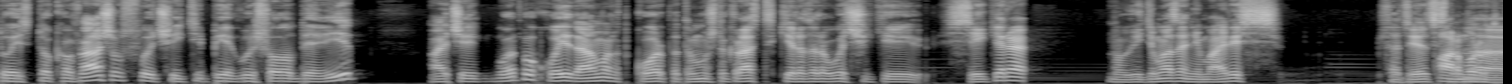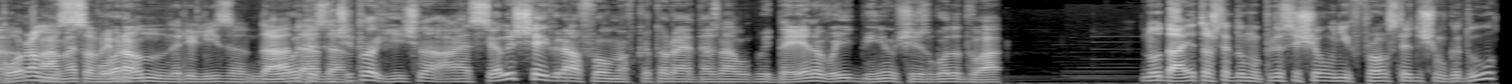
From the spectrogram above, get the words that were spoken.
То есть только в нашем случае теперь вышел Ring, а через год выходит Armored Core, потому что как раз-таки разработчики Секера, ну, видимо, занимались, соответственно... Armored Core Armored со времен релиза. Да, вот, да, да. звучит логично. А следующая игра Фромов, которая должна быть, наверное, выйдет минимум через года два. Ну да, я тоже так думаю. Плюс еще у них в следующем году,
